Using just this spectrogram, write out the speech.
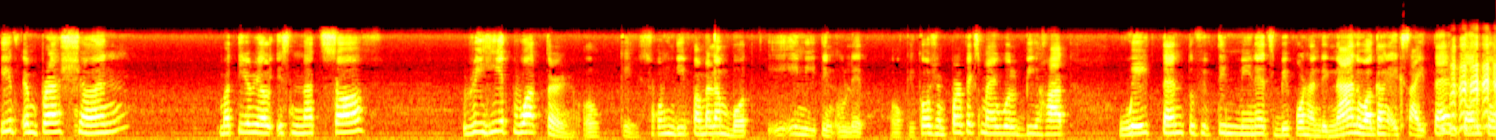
If impression material is not soft, reheat water. Okay. So, kung hindi pa malambot, iinitin ulit. Okay. Caution, perfect smile will be hot. Wait 10 to 15 minutes before handing. Nan, wag kang excited. 10 to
